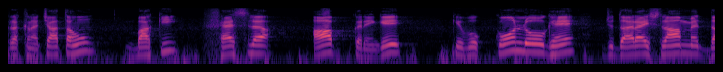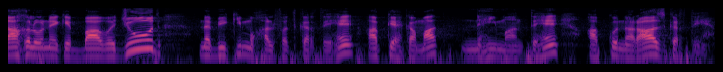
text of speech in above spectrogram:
रखना चाहता हूँ। बाकी फ़ैसला आप करेंगे कि वो कौन लोग हैं जो दायरा इस्लाम में दाखिल होने के बावजूद नबी की मुखालफत करते हैं, आपके अहकाम नहीं मानते हैं, आपको नाराज़ करते हैं।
